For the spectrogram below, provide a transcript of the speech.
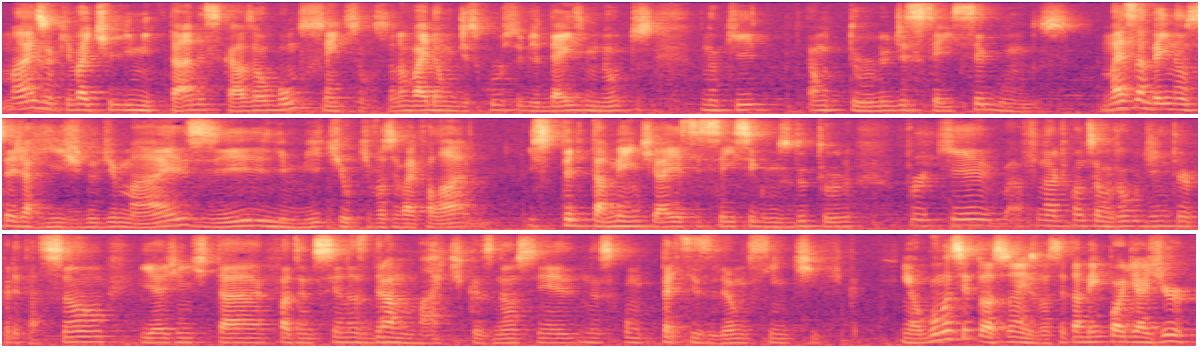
Mas o que vai te limitar nesse caso é o bom senso. Você não vai dar um discurso de 10 minutos no que é um turno de 6 segundos. Mas também não seja rígido demais e limite o que você vai falar estritamente a esses 6 segundos do turno, porque afinal de contas é um jogo de interpretação e a gente está fazendo cenas dramáticas, não cenas com precisão científica. Em algumas situações, você também pode agir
